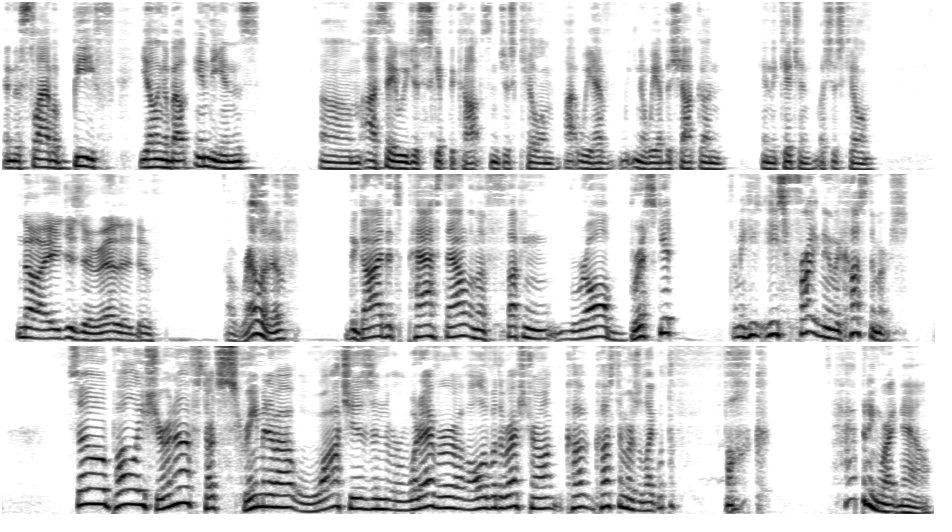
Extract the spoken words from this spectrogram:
and the slab of beef yelling about Indians. Um, I say we just skip the cops and just kill him. I, we have you know we have the shotgun in the kitchen. Let's just kill him. No, he's just a relative. A relative? The guy that's passed out on the fucking raw brisket. I mean, he's, he's frightening the customers. So Paulie, sure enough, starts screaming about watches and or whatever all over the restaurant. Cu- customers are like, "What the fuck is happening right now?"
